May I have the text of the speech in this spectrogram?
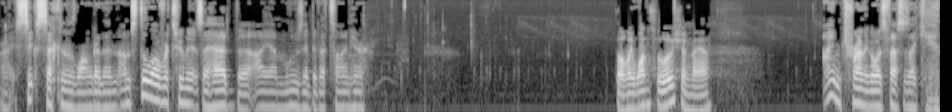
Alright, six seconds longer than. I'm still over two minutes ahead, but I am losing a bit of time here. It's only one solution, man. I'm trying to go as fast as I can.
